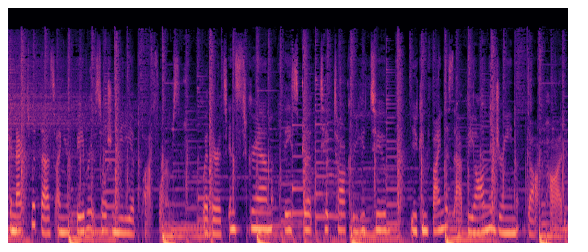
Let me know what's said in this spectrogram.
Connect with us on your favorite social media platforms. Whether it's Instagram, Facebook, TikTok, or YouTube, you can find us at beyondthedream.pod.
